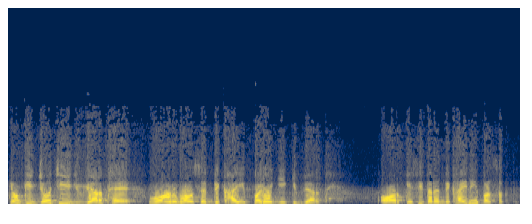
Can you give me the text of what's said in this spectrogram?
क्योंकि जो चीज़ व्यर्थ है, वो अनुभव से दिखाई पड़ेगी कि व्यर्थ है। और किसी तरह दिखाई नहीं पड़ सकती।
